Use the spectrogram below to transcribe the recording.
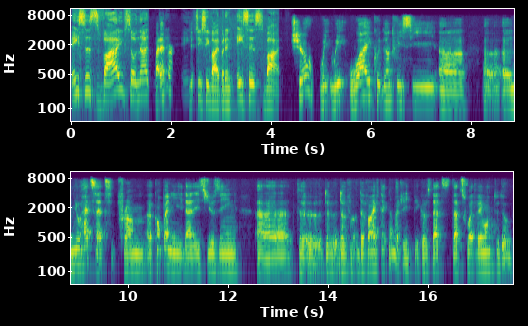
Asus Vive, so not whatever HTC Vive, but an Asus Vive. Sure. We we why couldn't we see uh, uh, a new headset from a company that is using uh, the, the, the the Vive technology because that's that's what they want to do.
